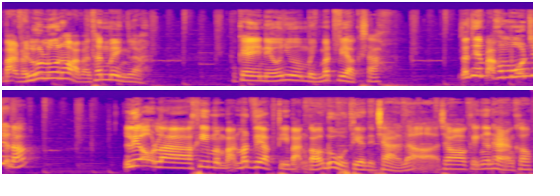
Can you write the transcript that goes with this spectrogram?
bạn phải luôn luôn hỏi bản thân mình là, ok, nếu như mình mất việc sao? Tất nhiên bạn không muốn chuyện đó. Liệu là khi mà bạn mất việc thì bạn có đủ tiền để trả nợ cho cái ngân hàng không?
